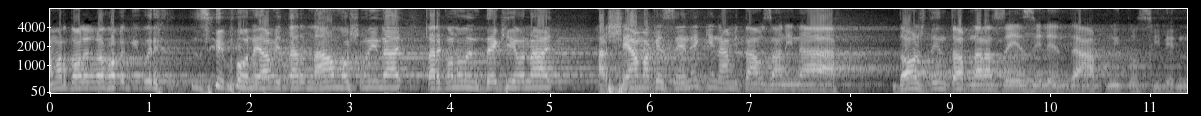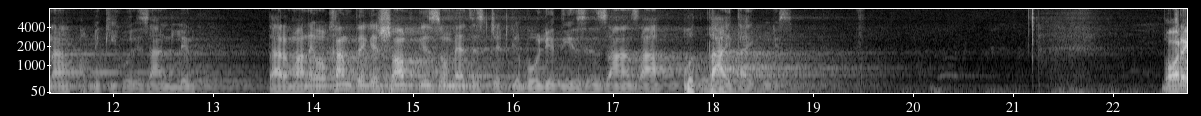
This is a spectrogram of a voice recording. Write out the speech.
আমার দলের লোক হবে কি করে? জীবনে আমি তার নামও শুনি নাই, তার কোনোদিন দেখিও নাই। আর সে আমাকে চেনে কিনা আমি তাও জানি না। দশ দিন তো আপনারা চেয়েছিলেন, তা আপনি তো ছিলেন না, আপনি কি করে জানলেন? তার মানে ওখান থেকে সব কিছু ম্যাজিস্ট্রেটকে বলে দিয়েছে, যা যা, ও তাই তাই করেছে। পরে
